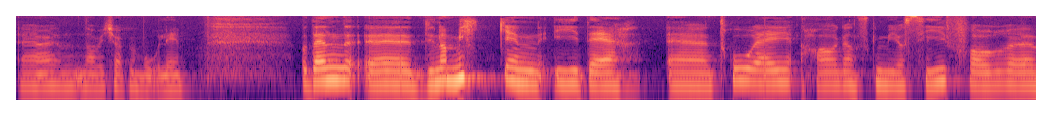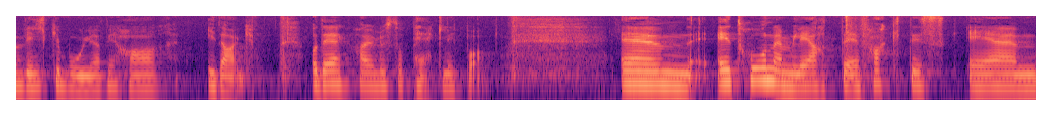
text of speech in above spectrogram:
eh, når vi kjøper bolig. Og den eh, dynamikken i det eh, tror jeg har ganske mye å si for eh, hvilke boliger vi har i dag. Og det har jeg lyst til å peke litt på. jeg tror nemlig at det faktisk er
